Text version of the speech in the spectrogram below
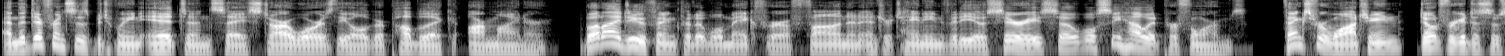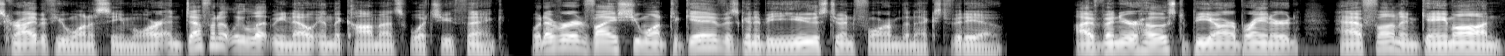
and the differences between it and, say, Star Wars The Old Republic are minor. But I do think that it will make for a fun and entertaining video series, so we'll see how it performs. Thanks for watching, don't forget to subscribe if you want to see more, and definitely let me know in the comments what you think. Whatever advice you want to give is going to be used to inform the next video. I've been your host, BR Brainerd. Have fun and game on!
